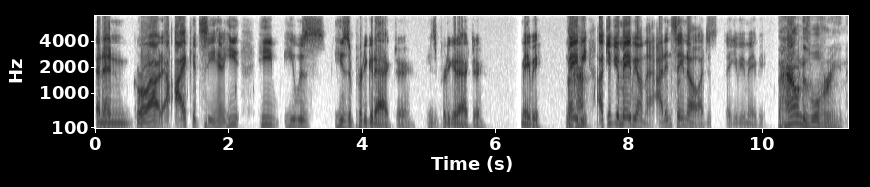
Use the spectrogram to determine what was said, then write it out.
and then grow out. I could see him. He he he was he's a pretty good actor. He's a pretty good actor. Maybe. Ha- Maybe. I'll give you a maybe on that. I didn't say no. I just I give you a maybe. The Hound is Wolverine.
